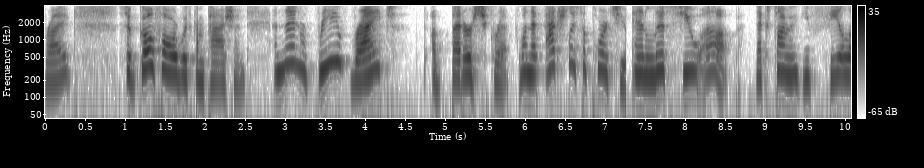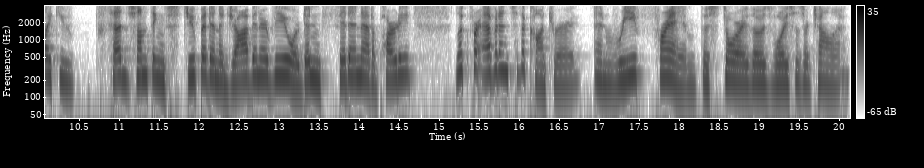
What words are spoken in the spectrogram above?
right? So go forward with compassion and then rewrite a better script, one that actually supports you and lifts you up. Next time you feel like you said something stupid in a job interview or didn't fit in at a party, look for evidence to the contrary and reframe the story those voices are telling.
